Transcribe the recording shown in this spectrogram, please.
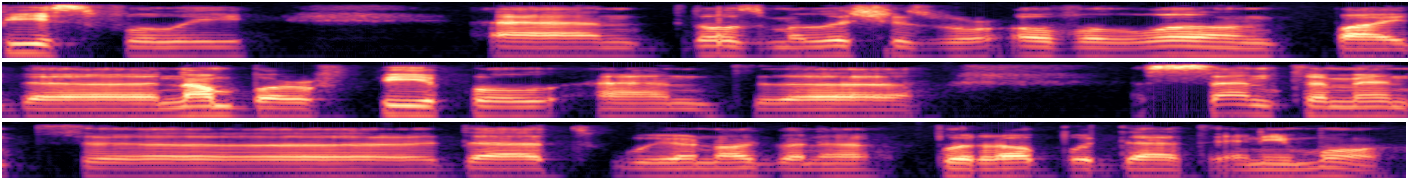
peacefully. And those militias were overwhelmed by the number of people and the sentiment uh, that we are not going to put up with that anymore.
